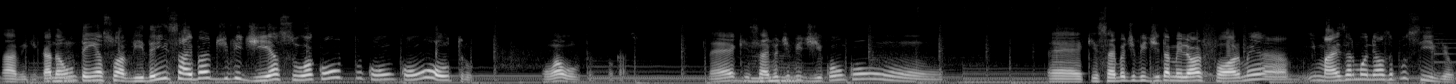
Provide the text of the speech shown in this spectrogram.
Sabe? Que cada um Uhum. tem a sua vida e saiba dividir a sua com, com, com o outro. Ou a outra, no caso. Né? Que saiba Hum. dividir com. com é, que saiba dividir da melhor forma e mais harmoniosa possível.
